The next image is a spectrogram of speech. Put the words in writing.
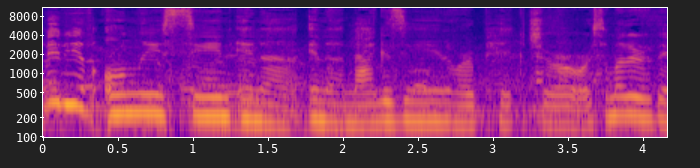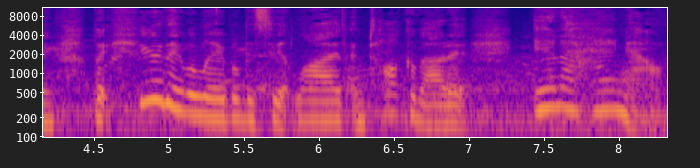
maybe have only seen in a in a magazine or a picture or some other thing. But here they were able to see it live and talk about it in a hangout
